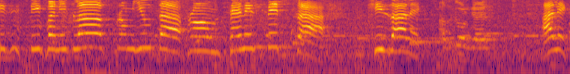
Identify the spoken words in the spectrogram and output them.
This is Tiffany Vlog from Utah, from Tennis Pizza. He's Alex. How's it going, guys? Alex,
